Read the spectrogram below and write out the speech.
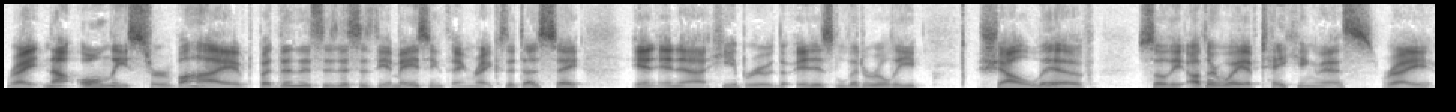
right? Not only survived, but then this is this is the amazing thing, right? Because it does say in in uh, Hebrew it is literally shall live. So the other way of taking this, right,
